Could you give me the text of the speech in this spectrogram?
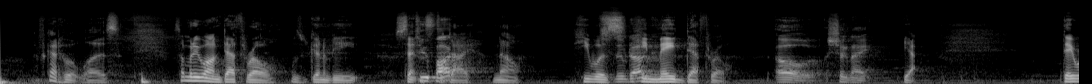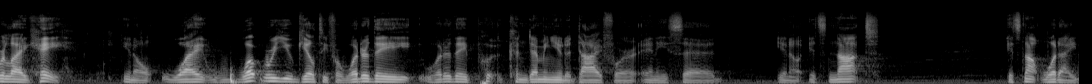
I forgot who it was. Somebody on death row was going to be sentenced Tupac? to die. No, he was. Snoop Dogg? He made death row. Oh, Suge Knight. Yeah. They were like, "Hey, you know, why? What were you guilty for? What are they? What are they put, condemning you to die for?" And he said, "You know, it's not. It's not what I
